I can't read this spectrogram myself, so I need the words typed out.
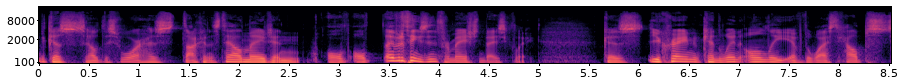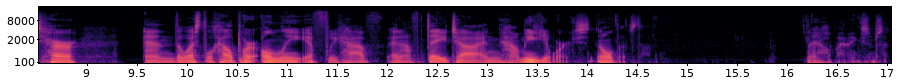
because how this war has stuck in a stalemate and all, all everything's information basically because ukraine can win only if the west helps her and the West will help her only if we have enough data and how media works and all that stuff. I hope I make some sense.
